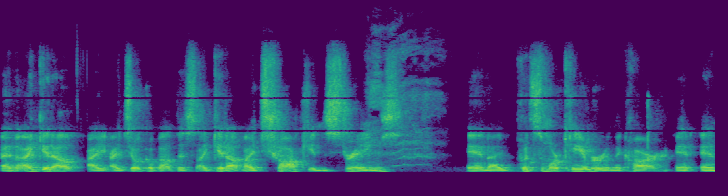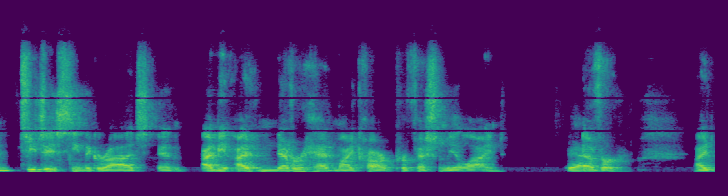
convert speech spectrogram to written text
and I get out. I, I joke about this. I get out my chalk and strings, and I put some more camber in the car. And, and TJ's seen the garage, and I mean, I've never had my car professionally aligned yeah. ever. I,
